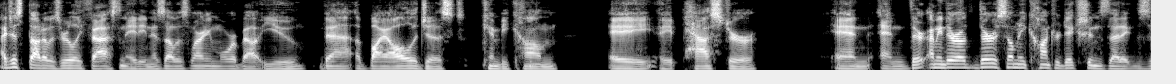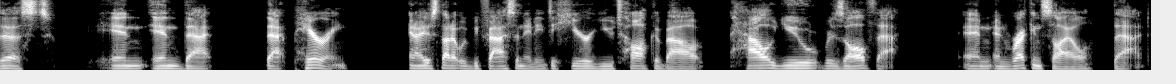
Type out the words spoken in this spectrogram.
I just thought it was really fascinating as I was learning more about you that a biologist can become a a pastor. And and there I mean there are there are so many contradictions that exist in in that that pairing. And I just thought it would be fascinating to hear you talk about how you resolve that and and reconcile that.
